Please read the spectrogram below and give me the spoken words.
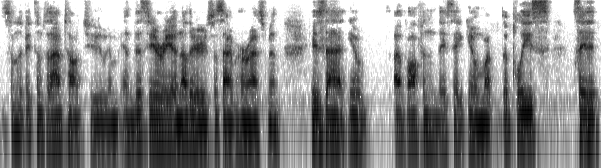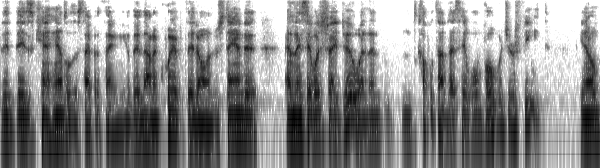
some of the victims that I've talked to in, in this area and other areas of cyber harassment is that, you know, I've often, they say, you know, the police say that, that they just can't handle this type of thing. You know, they're not equipped. They don't understand it and they say, "What should I do?" And then a couple times I say, "Well, vote with your feet." You know,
